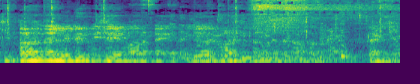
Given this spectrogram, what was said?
ചിത്രം എന്നാൽ വലിയൊരു വിജയം മാറട്ടെ. ഈ ഒരുപാട് ചിത്രങ്ങൾ കാണുന്നത് താങ്ക് യു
